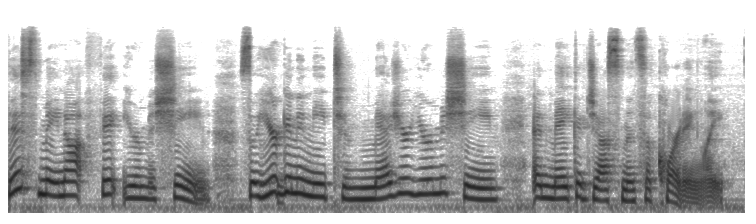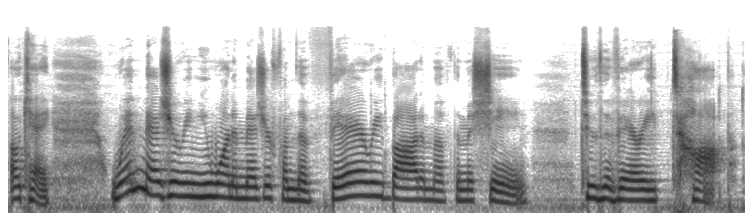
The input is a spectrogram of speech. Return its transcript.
this may not fit your machine. So you're going to need to measure your machine and make adjustments accordingly. Okay, when measuring, you want to measure from the very bottom of the machine to the very top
